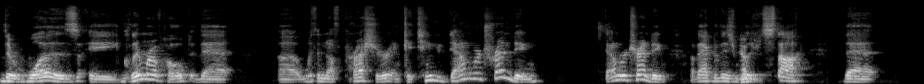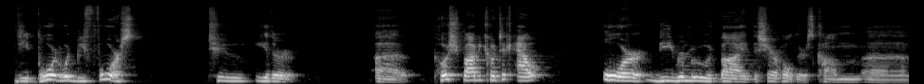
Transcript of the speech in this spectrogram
There was a glimmer of hope that uh, with enough pressure and continued downward trending, downward trending of Activision Yep. Blizzard stock, that the board would be forced to either uh, push Bobby Kotick out or be removed by the shareholders come uh,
